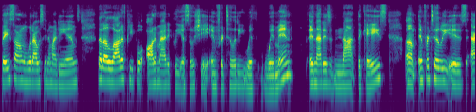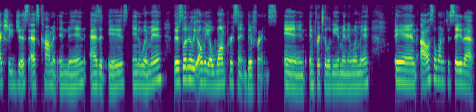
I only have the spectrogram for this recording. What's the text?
based on what I was seeing in my DMs that a lot of people automatically associate infertility with women and that is not the case. Um, infertility is actually just as common in men as it is in women. There's literally only a 1% difference in infertility in men and women. And I also wanted to say that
